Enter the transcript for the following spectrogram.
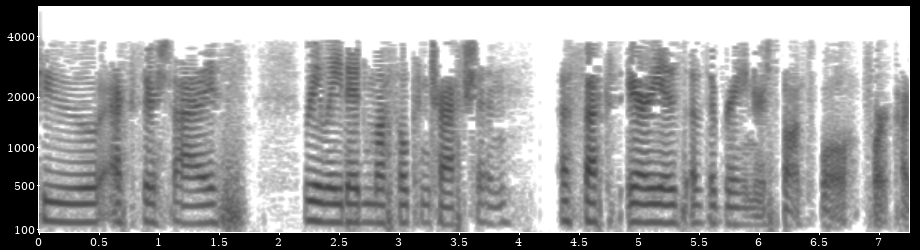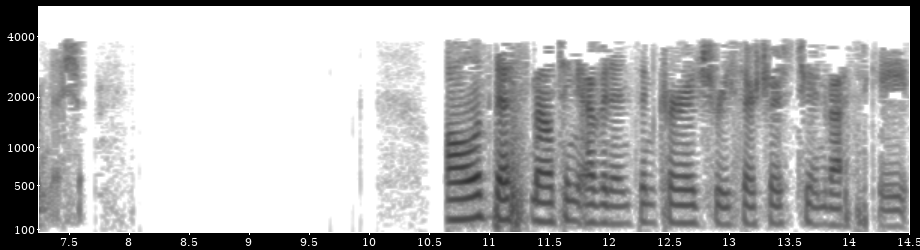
to exercise related muscle contraction, affects areas of the brain responsible for cognition. All of this mounting evidence encouraged researchers to investigate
